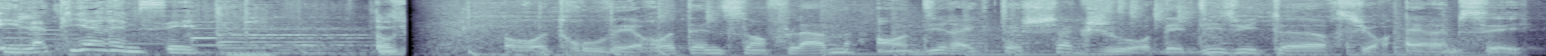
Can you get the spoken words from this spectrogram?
et l'appli RMC. Retrouvez Roten sans flamme en direct chaque jour dès 18h sur RMC.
